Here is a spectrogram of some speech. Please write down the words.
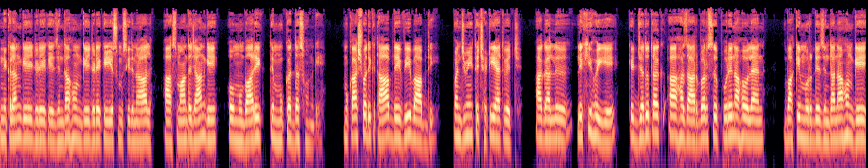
ਨਿਕਲਣਗੇ, ਜਿਹੜੇ ਕਿ ਜ਼ਿੰਦਾ ਹੋਣਗੇ, ਜਿਹੜੇ ਕਿ ਯਿਸੂ ਮਸੀਹ ਦੇ ਨਾਲ ਆਸਮਾਨ ਤੇ ਜਾਣਗੇ, ਉਹ ਮੁਬਾਰਕ ਤੇ ਮੁਕੱਦਸ ਹੋਣਗੇ। ਮੁਕਾਸ਼ਵਾ ਦੀ ਕਿਤਾਬ ਦੇ 20 ਬਾਬ ਦੀ 5ਵੀਂ ਤੇ 6ਵੀਂ ਆਇਤ ਵਿੱਚ ਆ ਗੱਲ ਲਿਖੀ ਹੋਈ ਏ ਕਿ ਜਦੋਂ ਤੱਕ ਆ ਹਜ਼ਾਰ ਬਰਸ ਪੂਰੇ ਨਾ ਹੋ ਲੈਣ ਬਾਕੀ ਮੁਰਦੇ ਜ਼ਿੰਦਾ ਨਾ ਹੋਣਗੇ।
